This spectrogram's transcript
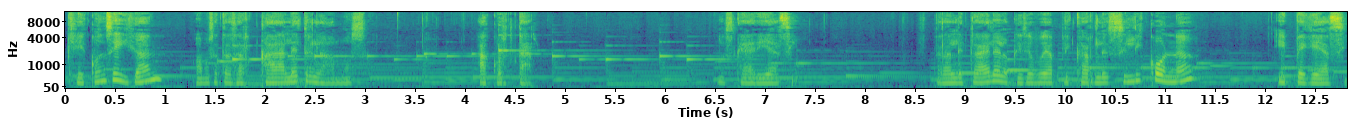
que consigan. Vamos a trazar cada letra y la vamos a cortar. Nos quedaría así. Para la letra L lo que hice fue aplicarle silicona y pegué así.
